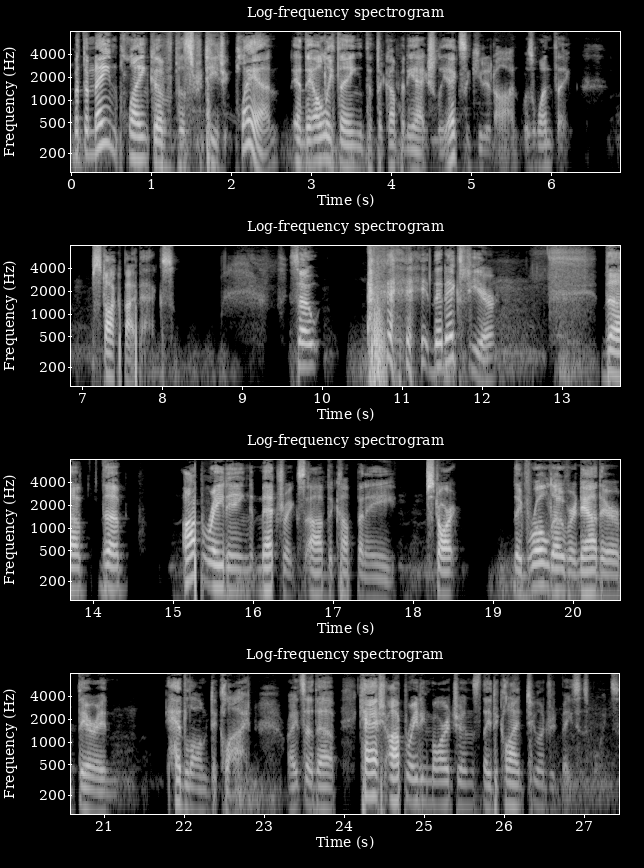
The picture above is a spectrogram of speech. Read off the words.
but the main plank of the strategic plan and the only thing that the company actually executed on was one thing: stock buybacks. So the next year, the the operating metrics of the company start they've rolled over. Now they're they're in headlong decline, right? So the cash operating margins they declined 200 basis points.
